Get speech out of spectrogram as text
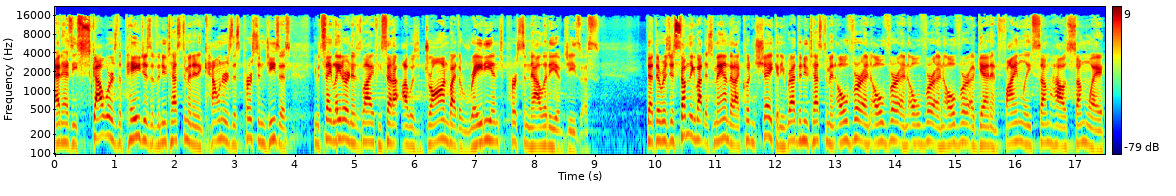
And as he scours the pages of the New Testament and encounters this person, Jesus, he would say later in his life, he said, I, I was drawn by the radiant personality of Jesus that there was just something about this man that I couldn't shake. And he read the New Testament over and over and over and over again. And finally, somehow, someway,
